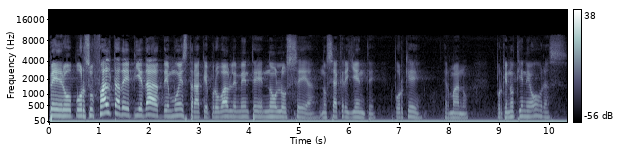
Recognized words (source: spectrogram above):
pero por su falta de piedad demuestra que probablemente no lo sea, no sea creyente. ¿Por qué, hermano? Porque no tiene obras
